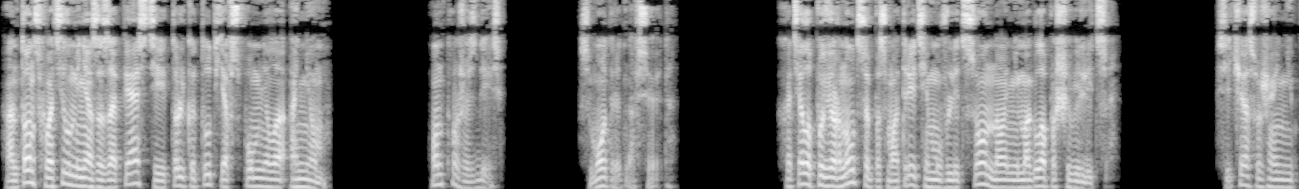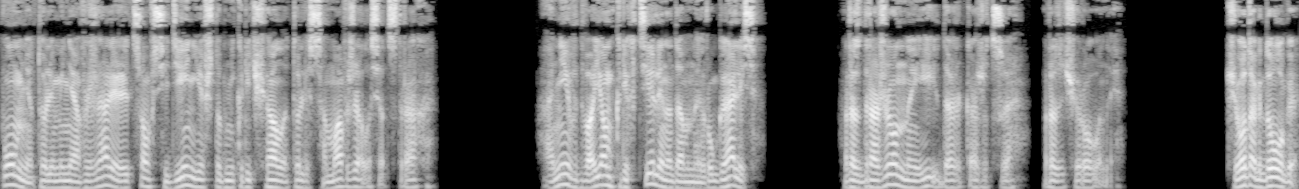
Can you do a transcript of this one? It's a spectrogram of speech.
Антон схватил меня за запястье, и только тут я вспомнила о нем. Он тоже здесь. Смотрит на все это. Хотела повернуться, посмотреть ему в лицо, но не могла пошевелиться. Сейчас уже не помню, то ли меня вжали лицом в сиденье, чтобы не кричала, то ли сама вжалась от страха. Они вдвоем кряхтели надо мной, ругались, раздраженные и даже, кажется, разочарованные. Чего так долго?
